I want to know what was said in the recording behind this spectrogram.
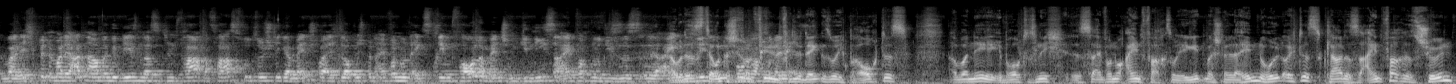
Weil ich bin immer der Annahme gewesen, dass ich ein Fastfood-süchtiger Mensch war. Ich glaube, ich bin einfach nur ein extrem fauler Mensch und genieße einfach nur dieses äh, Aber das ist der Unterschied von vielen. Viele denken so, ich brauche das. Aber nee, ihr braucht es nicht. Es ist einfach nur einfach. So, ihr geht mal schnell dahin, holt euch das. Klar, das ist einfach, ist schön,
